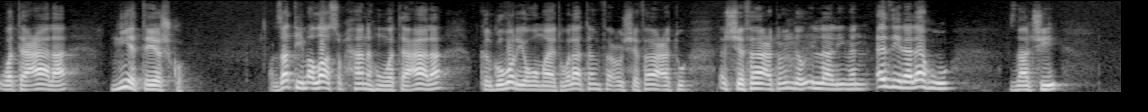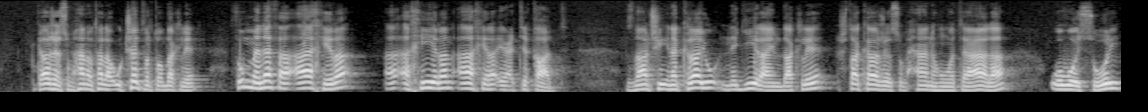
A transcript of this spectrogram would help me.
wa ta'ala nije teško. Zatim Allah subhanahu wa ta'ala kad govori o ovom ajetu وَلَا تَنْفَعُ الشَّفَاعَةُ الشَّفَاعَةُ عِنْدَهُ إِلَّا لِمَنْ أَذِنَ لَهُ znači kaže subhanahu wa ta'ala u četvrtom dakle ثُمَّ نَفَا آخِرًا آخِرًا آخِرًا اعتقاد Znači i na kraju negira im, dakle, šta kaže subhanahu wa ta'ala u ovoj suri,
